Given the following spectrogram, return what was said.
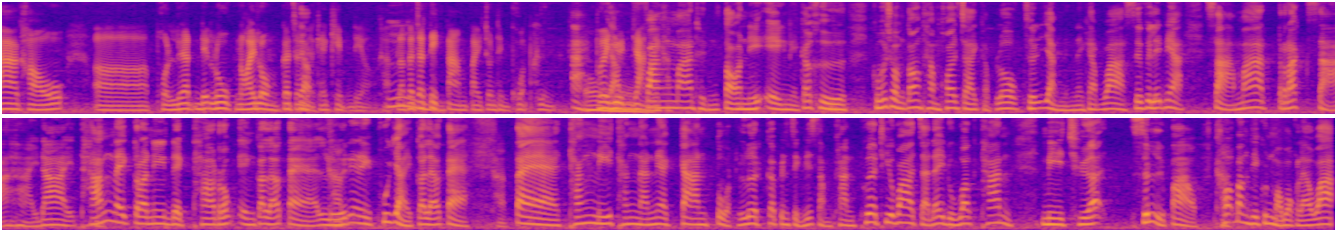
ถ้าเขาเอ่อผลเลือดลูกน้อยลงก็จะเหครัลืบอแค่เข็มเดียวครับอืมแล้วก็จะติดตามไปจนถึงขวบครึ่งอะเพื่อยืนยันฟังนะครับ มาถึงตอนนี้เองเนี่ยก็คือ คุณผู้ชมต้องทำเข้าใจกับโรคซิฟิลิสอย่างหนึ่งนะครับ ว่าซิฟิลิสเนี่ยสามารถรักษาหายได้ ทั้งในกรณีเด็กทารกเองก็แล้วแต่ หรือในผู้ใหญ่ก็แล้วแต่ ครับ แต่ทั้งนี้ทั้งนั้นเนี่ยการตรวจเลือดก็เป็นสิ่งที่สำคัญ เพื่อที่ว่าจะได้ดูว่าท่านมีเชื้อ ซึหรือเปล่า เพราะบางทีคุณหมอบอกแล้วว่า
